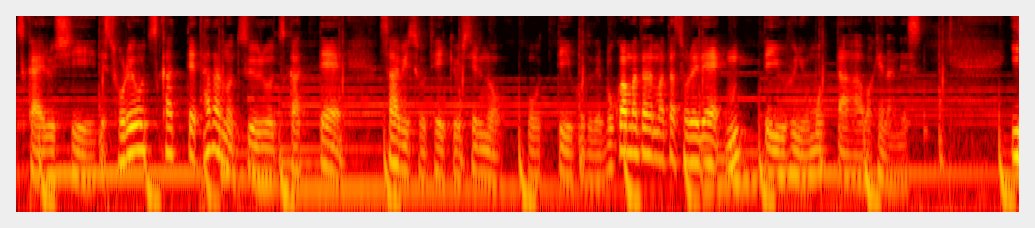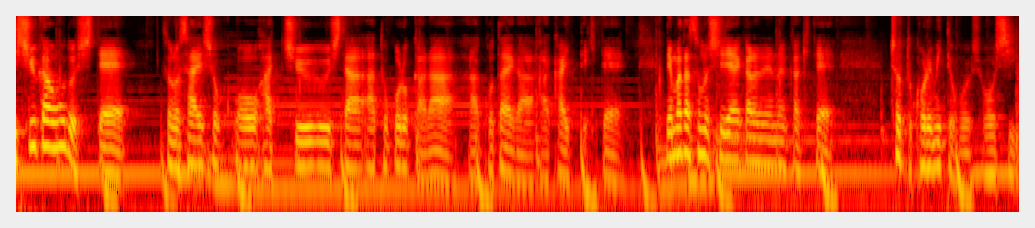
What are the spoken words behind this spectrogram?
使えるし。でそれを使ってただのツールを使ってサービスを提供してるのっていうことで僕はまたまたそれでん？っていうふうに思ったわけなんです。1週間ほどしてその最初を発注したところから答えが返ってきてでまたその知り合いから連絡が来てちょっとこれ見てほしい。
